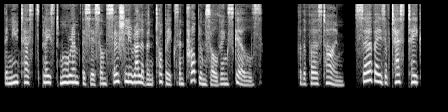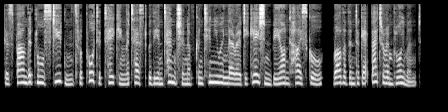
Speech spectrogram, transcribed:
The new tests placed more emphasis on socially relevant topics and problem-solving skills. For the first time, Surveys of test takers found that more students reported taking the test with the intention of continuing their education beyond high school, rather than to get better employment.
